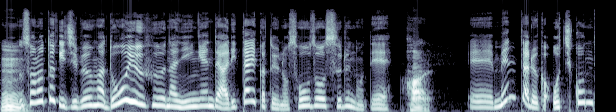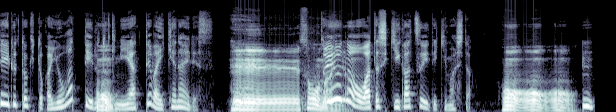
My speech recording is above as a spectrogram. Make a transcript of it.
うん、その時自分はどういうふうな人間でありたいかというのを想像するので、はい、えー、メンタルが落ち込んでいる時とか弱っている時にやってはいけないです。うん、へえそうというのを私気がついてきました。ほうほうほう。うん、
